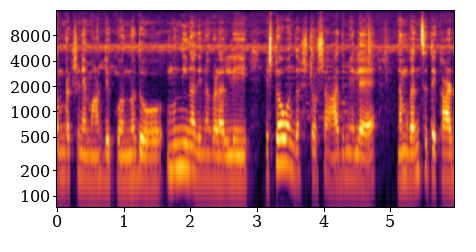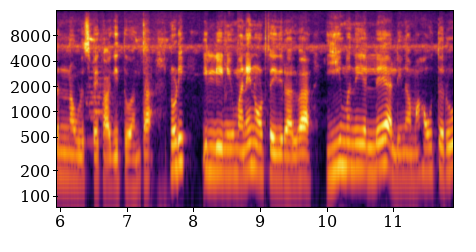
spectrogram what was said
ಸಂರಕ್ಷಣೆ ಮಾಡಬೇಕು ಅನ್ನೋದು ಮುಂದಿನ ದಿನಗಳಲ್ಲಿ ಎಷ್ಟೋ ಒಂದಷ್ಟು ವರ್ಷ ಆದಮೇಲೆ ನಮ್ಗನ್ಸುತ್ತೆ ಕಾಡನ್ನು ಉಳಿಸ್ಬೇಕಾಗಿತ್ತು ಅಂತ. ನೋಡಿ, ಇಲ್ಲಿ ನೀವು ಮನೆ ನೋಡ್ತಾ ಇದ್ದೀರಲ್ವಾ? ಈ ಮನೆಯಲ್ಲೇ ಅಲ್ಲಿನ ಮಾವುತರು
